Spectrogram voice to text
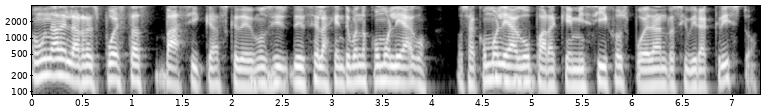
una de las respuestas básicas que debemos decir, dice la gente, bueno, ¿cómo le hago? O sea, ¿cómo le hago para que mis hijos puedan recibir a Cristo?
